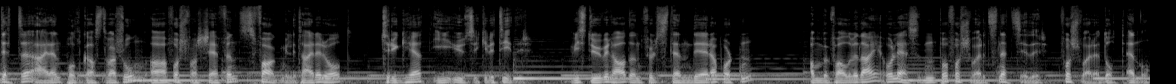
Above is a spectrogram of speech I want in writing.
Dette er en podkastversjon av forsvarssjefens fagmilitære råd 'Trygghet i usikre tider'. Hvis du vil ha den fullstendige rapporten, anbefaler vi deg å lese den på Forsvarets nettsider, forsvaret.no.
